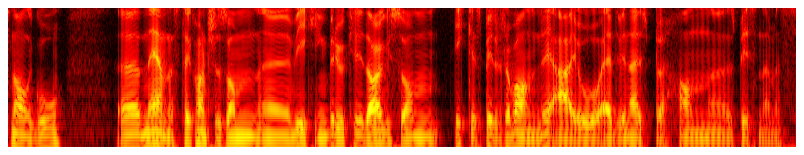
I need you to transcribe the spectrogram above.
Knallgod. Eh, Den eneste kanskje som eh, Viking bruker i dag, som ikke spiller til vanlig, er jo Edvin Austbø, han eh, spissen deres.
